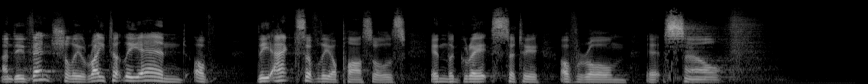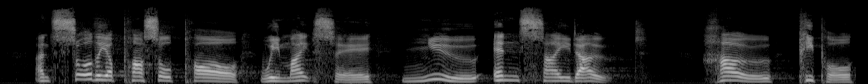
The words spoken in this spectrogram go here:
and eventually right at the end of the Acts of the Apostles in the great city of Rome itself. And so the Apostle Paul, we might say, knew inside out how people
